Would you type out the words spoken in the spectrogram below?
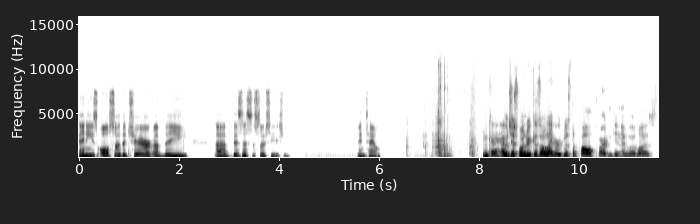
and he's also the chair of the uh, Business Association in town. Okay, I was just wondering because all I heard was the Paul part and didn't know who it was.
